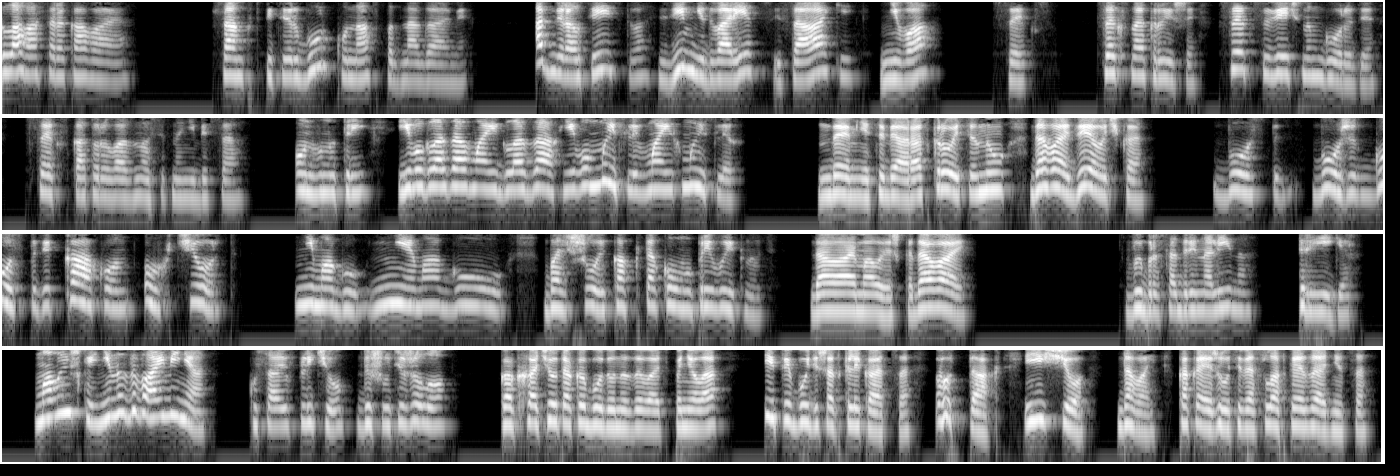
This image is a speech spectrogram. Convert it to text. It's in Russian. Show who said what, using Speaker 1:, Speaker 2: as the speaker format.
Speaker 1: Глава сороковая. Санкт-Петербург у нас под ногами. Адмиралтейство, Зимний дворец, Исааки, Нева. Секс. Секс на крыше, секс в вечном городе, секс, который возносит на небеса. Он внутри, его глаза в моих глазах, его мысли в моих мыслях.
Speaker 2: «Дай мне себя, раскройся, ну, давай, девочка!»
Speaker 1: Господи, боже, господи, как он! Ох, черт! Не могу, не могу! Большой, как к такому привыкнуть?
Speaker 2: Давай, малышка, давай!
Speaker 1: Выброс адреналина. Триггер. Малышкой не называй меня! Кусаю в плечо, дышу тяжело.
Speaker 2: Как хочу, так и буду называть, поняла? И ты будешь откликаться. Вот так. И еще. Давай, какая же у тебя сладкая задница.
